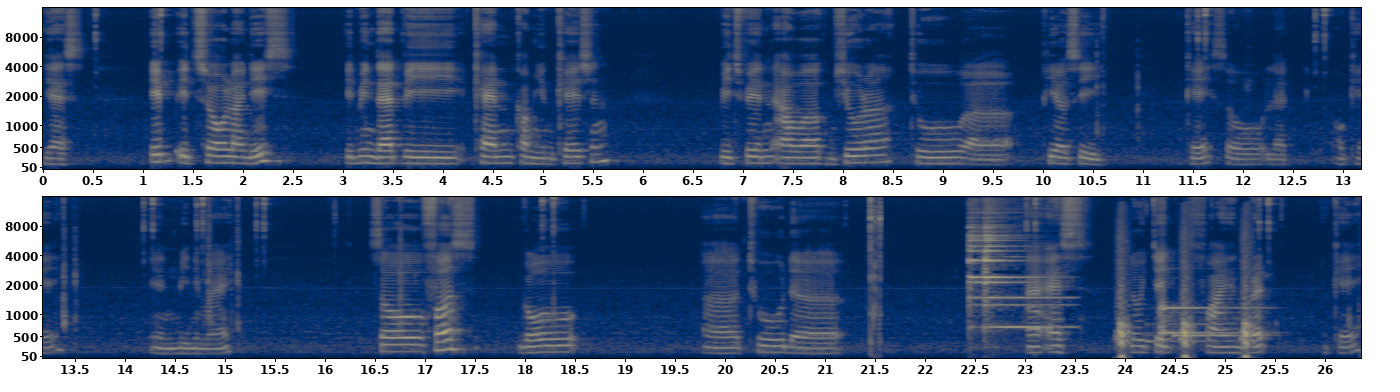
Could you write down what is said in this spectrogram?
Yes. If it show like this it means that we can communication between our computer to uh, PLC okay so let okay and minimize so first go uh, to the AS logic 500 okay?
